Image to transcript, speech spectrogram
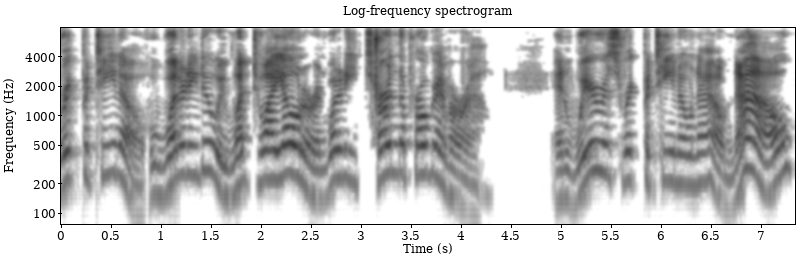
Rick Pitino, who what did he do? He went to Iona and what did he turn the program around? And where is Rick Pitino now? Now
